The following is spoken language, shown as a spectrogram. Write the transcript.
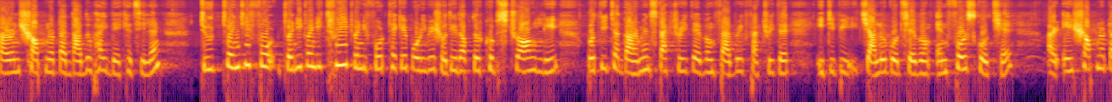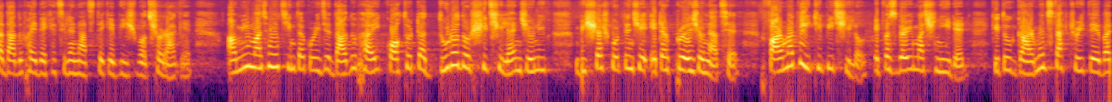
কারণ স্বপ্নটা দাদুভাই দেখেছিলেন। Two twenty four, twenty twenty three, twenty four থেকে পরিবেশ অধিদপ্তর খুব স্ট্রংলি প্রতিটা গার্মেন্টস ফ্যাক্টরিতে এবং ফ্যাব্রিক ফ্যাক্টরিতে ইটিপি চালু করছে এবং এনফোর্স করছে। আর এই স্বপ্নটা দাদুভাই দেখেছিলেন আজ থেকে বিশ বছর আগে। আমি মাঝে মাঝে চিন্তা করি যে দাদুভাই কতটা দূরদর্শী ছিলেন যে উনি বিশ্বাস করতেন যে এটার প্রয়োজন আছে। ফার্মাতে ইটিপি ছিল it was very much needed কিন্তু গার্মেন্টস ফ্যাক্টরিতে বা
